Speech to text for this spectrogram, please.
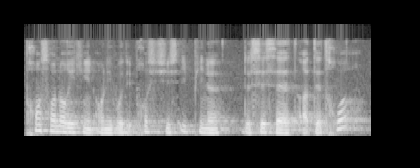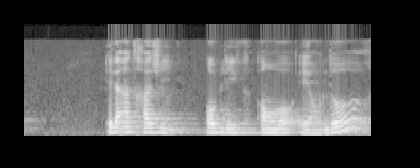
prend son origine au niveau des processus épineux de C7 à T3. Il a un trajet oblique en haut et en dehors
